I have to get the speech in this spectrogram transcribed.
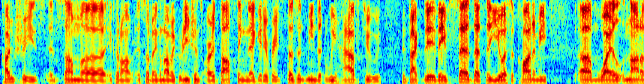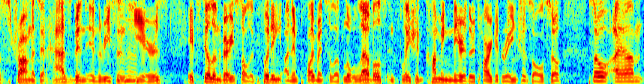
countries and some uh, economic some economic regions are adopting negative rates doesn't mean that we have to. In fact, they, they've said that the U.S. economy, um, while not as strong as it has been in recent Mm-hmm. years, it's still on very solid footing. Unemployment still at low levels. Inflation coming near their target ranges also. So. Um,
